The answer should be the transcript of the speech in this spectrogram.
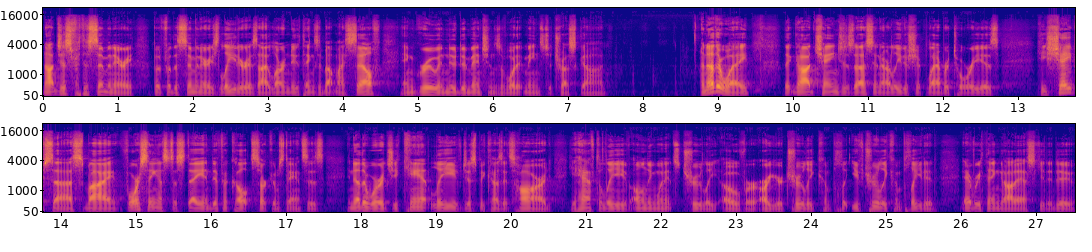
not just for the seminary, but for the seminary's leader as I learned new things about myself and grew in new dimensions of what it means to trust God. Another way that God changes us in our leadership laboratory is he shapes us by forcing us to stay in difficult circumstances. In other words, you can't leave just because it's hard. You have to leave only when it's truly over or you're truly complete, you've truly completed everything God asks you to do.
